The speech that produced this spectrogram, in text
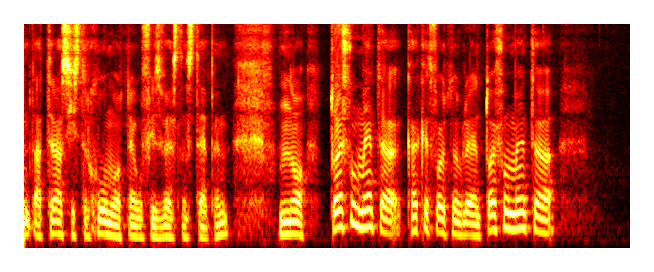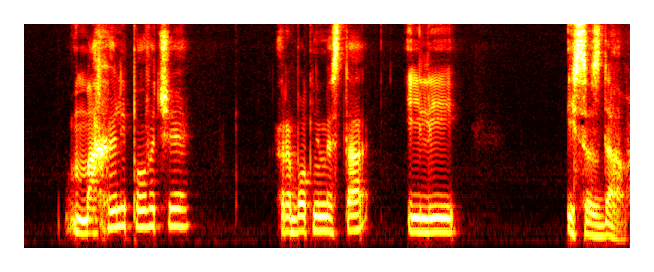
да, трябва да се изстрахуваме от него в известна степен. Но той в момента, как е твоето наблюдение? Той в момента маха ли повече работни места или и създава?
